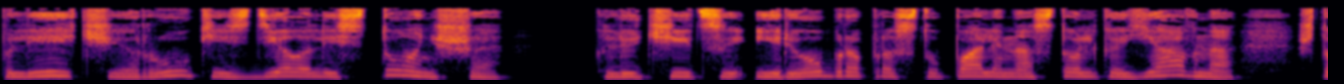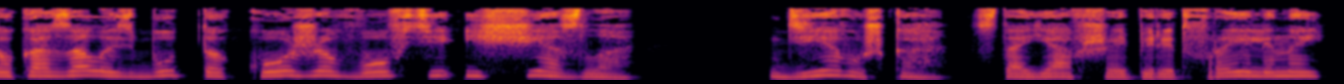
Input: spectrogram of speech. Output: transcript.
плечи, руки сделались тоньше, ключицы и ребра проступали настолько явно, что казалось, будто кожа вовсе исчезла. Девушка, стоявшая перед фрейлиной,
